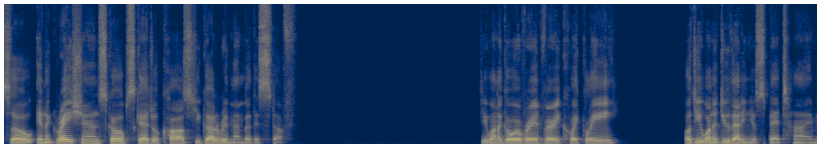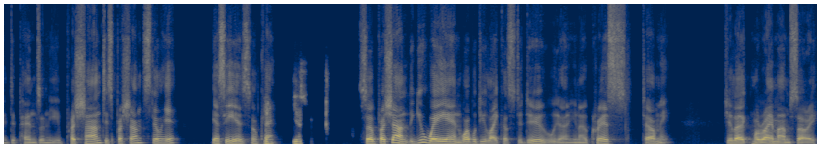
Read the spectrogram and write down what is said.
So integration, scope, schedule, cost, you got to remember this stuff. Do you want to go over it very quickly? Or do you want to do that in your spare time? It depends on you. Prashant, is Prashant still here? Yes, he is. Okay. Yes. So Prashant, you weigh in. What would you like us to do? Uh, you know, Chris, tell me. Do you like Moraima? I'm sorry.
